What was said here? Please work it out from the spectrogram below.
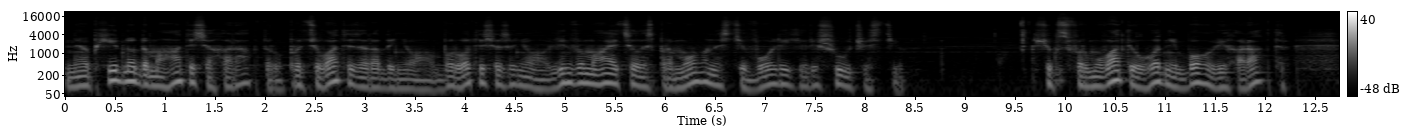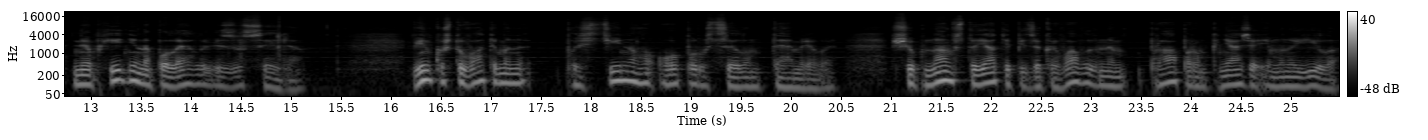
Необхідно домагатися характеру, працювати заради нього, боротися за нього. Він вимагає цілеспрямованості, волі й рішучості. Щоб сформувати угодний Богові характер, необхідні наполегливі зусилля. Він коштуватиме постійного опору силам темряви, щоб нам стояти під закривавленим прапором князя Іммануїла,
